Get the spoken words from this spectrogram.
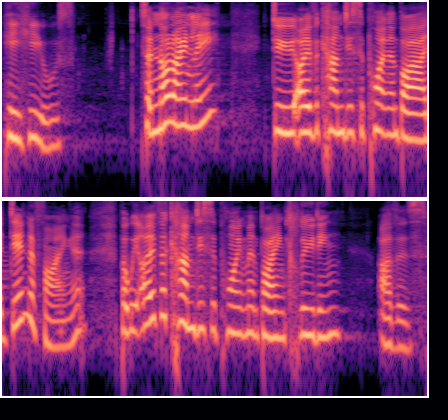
He heals. So not only do overcome disappointment by identifying it, but we overcome disappointment by including others.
